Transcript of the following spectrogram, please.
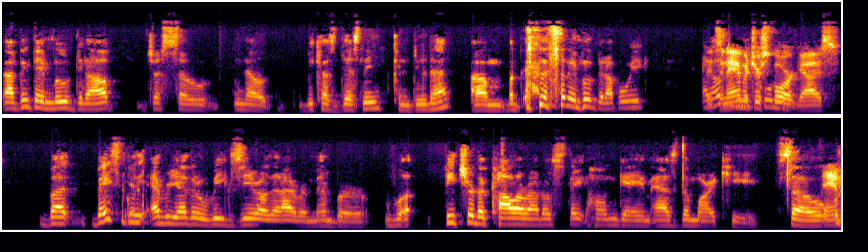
I, I think they moved it up just so you know because Disney can do that. Um, but so they moved it up a week. And it's an amateur cool sport, game. guys. But basically, yeah. every other week zero that I remember featured a Colorado State home game as the marquee. So, and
